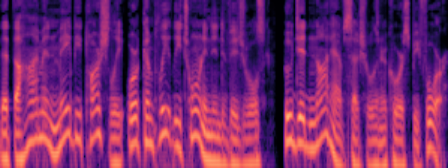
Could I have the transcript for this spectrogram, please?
that the hymen may be partially or completely torn in individuals who did not have sexual intercourse before.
